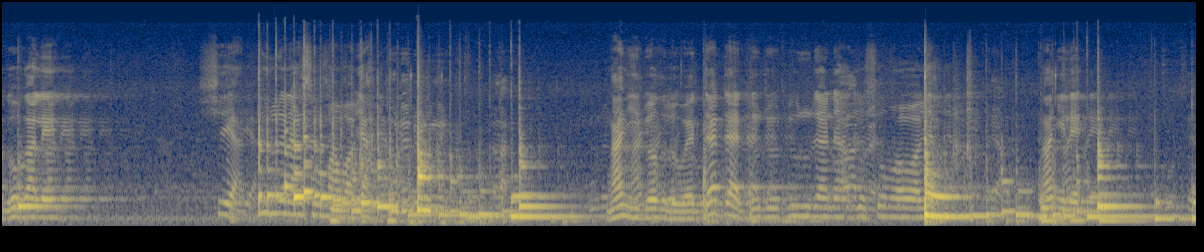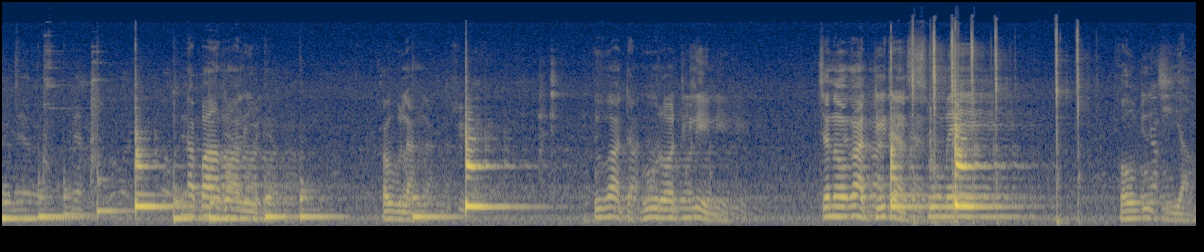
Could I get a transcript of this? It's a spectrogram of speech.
အခုကလည်းရှေ့ကဒူလနာဆိုမှာပါဗျကိုလေးတူလေးဟလာငါညီပြောသလိုပဲတက်တက်ဒူဒူဒူဒူဒန်ဒန်အခုဆိုမှာပါဗျငါညီလည်းနှစ်ပါးသွားလေးပေါ့ဟုတ်ဘူးလားသူကတကူတော်တီးလေးနေကျွန်တော်ကဒေတာဆိုမေးဘုံပြုကြည့်ရအောင်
